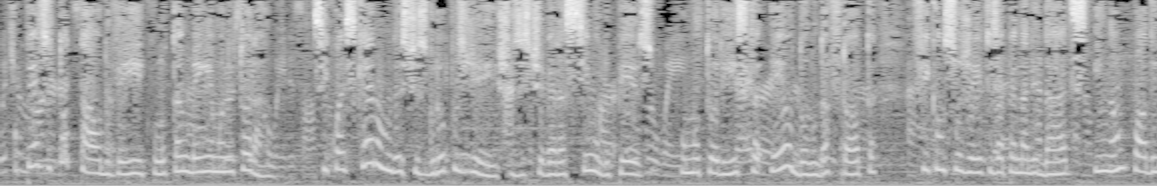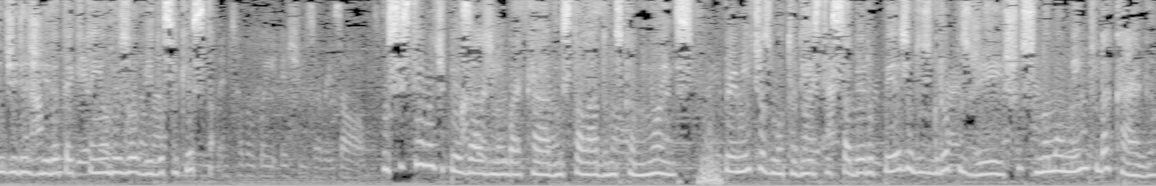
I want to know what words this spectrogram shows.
O peso total do veículo também é monitorado. Se quaisquer um destes grupos de eixos estiver acima do peso, o motorista e o dono da frota ficam sujeitos a penalidades e não podem dirigir até que tenham resolvido essa questão. O sistema de pesagem embarcada instalado nos caminhões permite aos motoristas saber o peso dos grupos de eixos no momento da carga,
